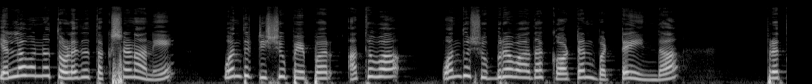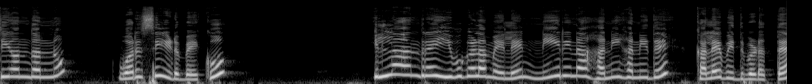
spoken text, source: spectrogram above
ಎಲ್ಲವನ್ನು ತೊಳೆದ ತಕ್ಷಣವೇ ಒಂದು ಟಿಶ್ಯೂ ಪೇಪರ್ ಅಥವಾ ಒಂದು ಶುಭ್ರವಾದ ಕಾಟನ್ ಬಟ್ಟೆಯಿಂದ ಪ್ರತಿಯೊಂದನ್ನು ಒರೆಸಿ ಇಡಬೇಕು. ಇಲ್ಲ ಅಂದರೆ ಇವುಗಳ ಮೇಲೆ ನೀರಿನ ಹನಿ ಹನಿದೆ ಕಲೆ ಬಿದ್ದುಬಿಡುತ್ತೆ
